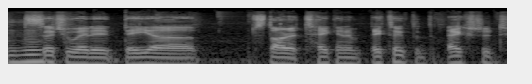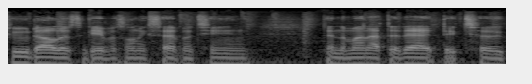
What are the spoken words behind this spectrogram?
Mhm. situated. They uh started taking. They took the extra two dollars and gave us only seventeen. Then the month after that, they took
